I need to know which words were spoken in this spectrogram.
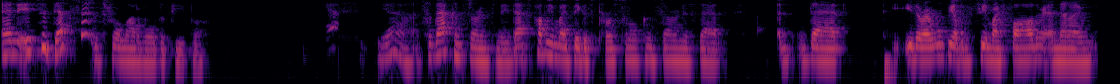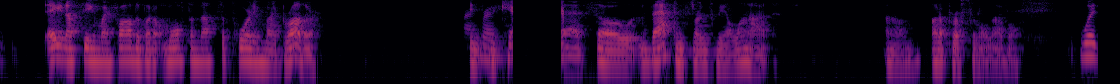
and it's a death sentence for a lot of older people. Yeah. Yeah. So that concerns me. That's probably my biggest personal concern is that that either I won't be able to see my father, and then I'm a not seeing my father, but I'm also not supporting my brother. Right. In that. So that concerns me a lot um, on a personal level. What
